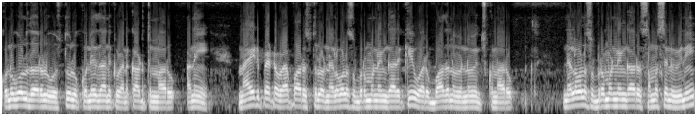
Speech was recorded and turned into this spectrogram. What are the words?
కొనుగోలుదారులు వస్తువులు కొనేదానికి వెనకాడుతున్నారు అని నాయుడుపేట వ్యాపారస్తులు నిలవల సుబ్రహ్మణ్యం గారికి వారి బాధను విన్నవించుకున్నారు. నిలవల సుబ్రహ్మణ్యం గారు సమస్యను విని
